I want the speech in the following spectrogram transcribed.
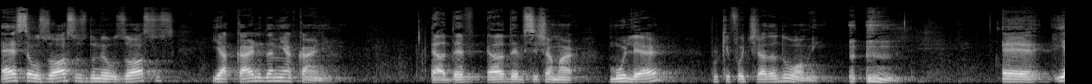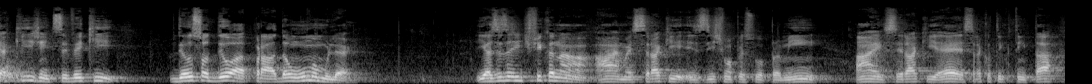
essa é os ossos dos meus ossos e a carne da minha carne. Ela deve, ela deve se chamar mulher, porque foi tirada do homem. É, e aqui, gente, você vê que Deus só deu para Adão uma mulher. E às vezes a gente fica na, ai, mas será que existe uma pessoa para mim? Ai, será que é? Será que eu tenho que tentar?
